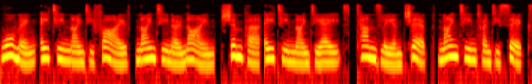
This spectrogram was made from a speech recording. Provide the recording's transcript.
Warming (1895), 1909, Schimper (1898), Tansley and Chipp (1926),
